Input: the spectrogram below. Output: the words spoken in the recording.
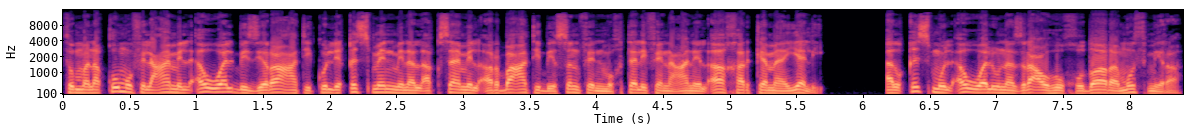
ثم نقوم في العام الأول بزراعة كل قسم من الأقسام الأربعة بصنف مختلف عن الآخر كما يلي. القسم الأول نزرعه خضار مثمرة.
